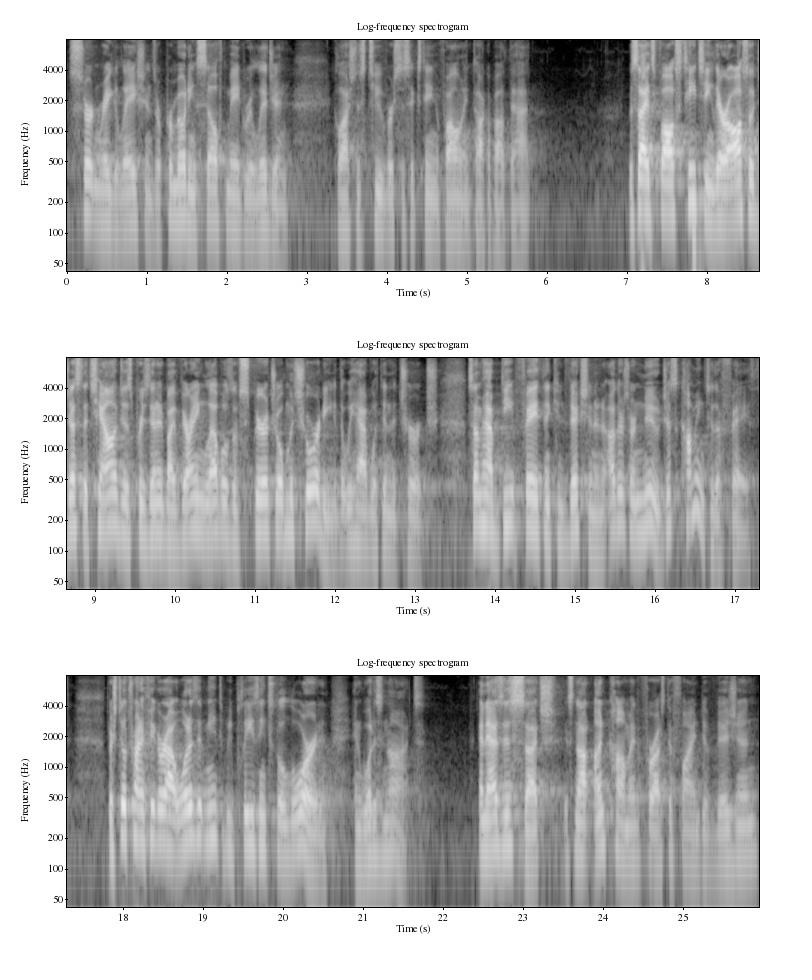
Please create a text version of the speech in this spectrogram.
certain regulations or promoting self made religion. Colossians 2, verses 16 and following talk about that. Besides false teaching, there are also just the challenges presented by varying levels of spiritual maturity that we have within the church. Some have deep faith and conviction, and others are new, just coming to the faith. They're still trying to figure out what does it mean to be pleasing to the Lord and what is not. And as is such, it's not uncommon for us to find division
